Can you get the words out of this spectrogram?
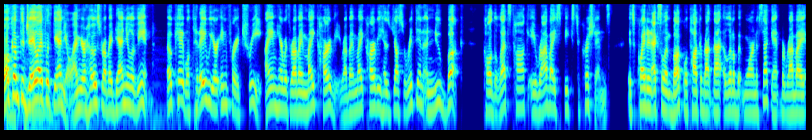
Welcome to J Life with Daniel. I'm your host, Rabbi Daniel Levine. Okay, well, today we are in for a treat. I am here with Rabbi Mike Harvey. Rabbi Mike Harvey has just written a new book called Let's Talk A Rabbi Speaks to Christians. It's quite an excellent book. We'll talk about that a little bit more in a second. But Rabbi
